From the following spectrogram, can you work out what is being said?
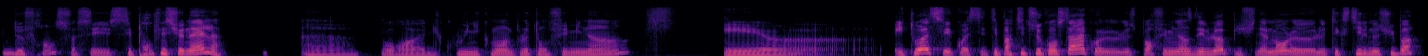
Coupe de France. C'est professionnel euh, euh, du coup uniquement un peloton féminin. Et euh, et toi, c'est quoi? C'était parti de ce constat-là, quoi? Le, sport féminin se développe, puis finalement le, le textile ne suit pas?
